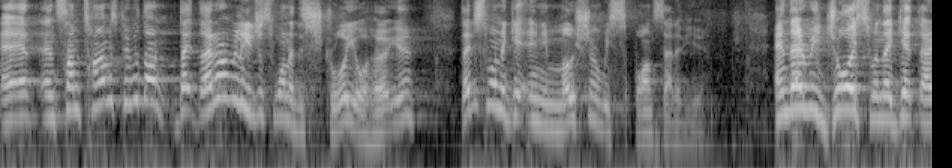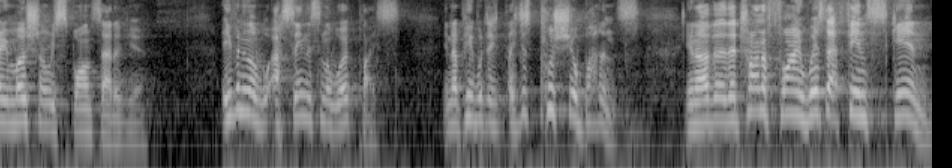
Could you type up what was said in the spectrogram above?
And, and sometimes people don't, they, they don't really just want to destroy you or hurt you. They just want to get an emotional response out of you. And they rejoice when they get their emotional response out of you. Even the, I've seen this in the workplace. You know, people, they just push your buttons. You know, they're, they're trying to find where's that thin skin,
